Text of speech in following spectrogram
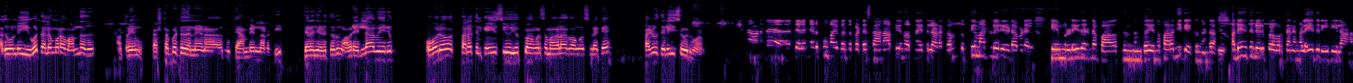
അതുകൊണ്ട് യുവതലമുറ വന്നത് അത്രയും കഷ്ടപ്പെട്ട് തന്നെയാണ് ആ ഒരു ക്യാമ്പയിൻ നടത്തി തിരഞ്ഞെടുത്തതും. അവരെല്ലാവരും ഓരോ തലത്തിൽ K S U youth Congress Mahila കോൺഗ്രസിലൊക്കെ കഴിവ് തെളിയിച്ചവരുമാണ്. തെരഞ്ഞെടുപ്പുമായി ബന്ധപ്പെട്ട സ്ഥാനാർത്ഥി നിർണയത്തിലടക്കം കൃത്യമായിട്ടുള്ള ഒരു ഇടപെടൽ കെ മുരളീധരന്റെ ഭാഗത്ത് നിന്നുണ്ട് എന്ന് പറഞ്ഞു കേൾക്കുന്നുണ്ട്. അദ്ദേഹത്തിന്റെ ഒരു പ്രവർത്തനങ്ങൾ ഏത് രീതിയിലാണ്?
